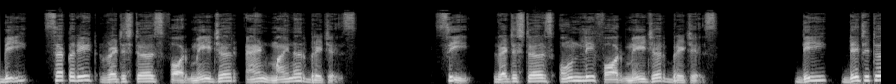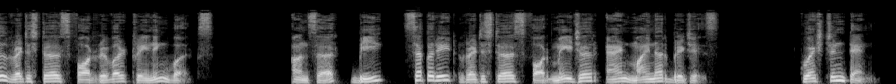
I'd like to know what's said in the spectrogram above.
B. Separate registers for major and minor bridges. C registers only for major bridges. D. Digital registers for river training works. Answer B. Separate registers for major and minor bridges. Question 10.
